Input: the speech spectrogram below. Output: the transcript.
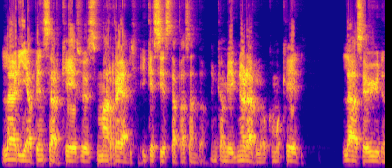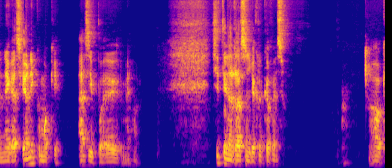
la haría pensar que eso es más real y que sí está pasando. En cambio, ignorarlo como que la hace vivir en negación y como que así puede vivir mejor. Sí, tienes razón, yo creo que fue eso. Ok.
